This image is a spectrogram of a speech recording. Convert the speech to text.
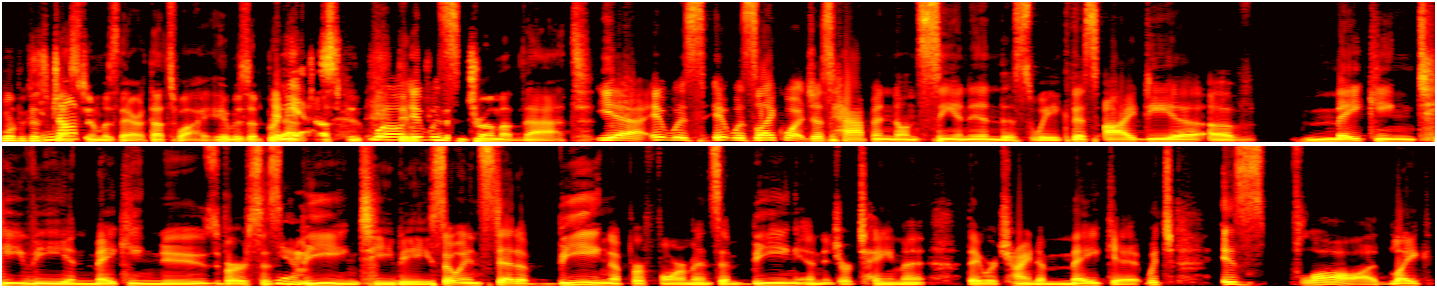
Well, because not- Justin was there. That's why it was a Britney Yes. Justin. Well, they it was- trying drum up that. Yeah, it was it was like what just happened on CNN this week. This idea of making TV and making news versus Yeah. being TV. So instead of being a performance and being an entertainment, they were trying to make it, which is flawed. Like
